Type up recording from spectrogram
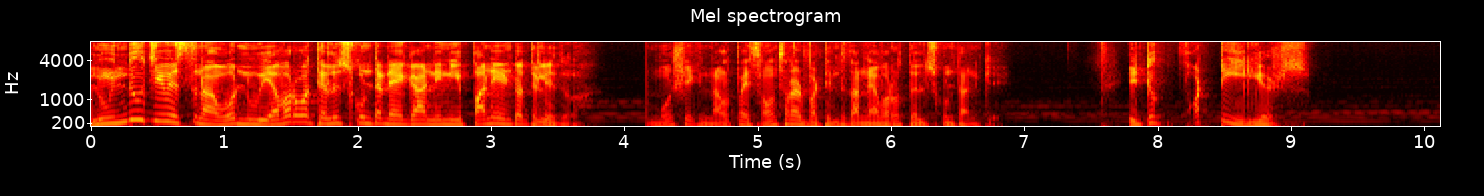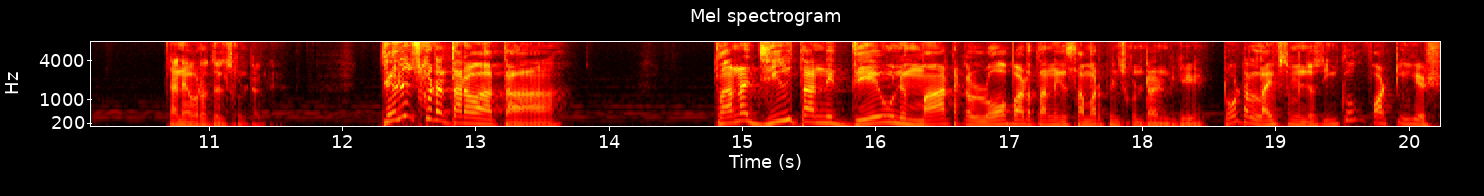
నువ్వు ఎందుకు జీవిస్తున్నావో నువ్వు ఎవరో తెలుసుకుంటేనే కానీ నీ పని ఏంటో తెలియదు మోషేకి నలభై సంవత్సరాలు పట్టింది తను ఎవరో తెలుసుకుంటానికి. ఇట్ ఫార్టీ ఇయర్స్ తను ఎవరో తెలుసుకుంటాను తెలుసుకున్న తర్వాత తన జీవితాన్ని దేవుని మాటకు లోపడటానికి సమర్పించుకుంటానికి టోటల్ లైఫ్ సంబంధించి ఇంకో forty years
